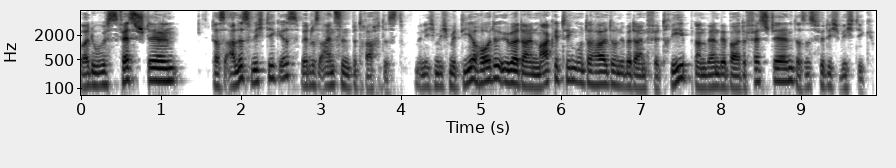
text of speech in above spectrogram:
weil du wirst feststellen, dass alles wichtig ist, wenn du es einzeln betrachtest. Wenn ich mich mit dir heute über dein Marketing unterhalte und über deinen Vertrieb, dann werden wir beide feststellen, das ist für dich wichtig.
